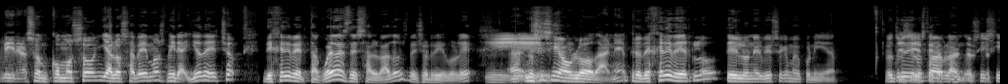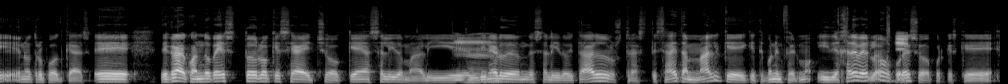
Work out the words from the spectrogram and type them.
mira, son como son, ya lo sabemos. Mira, yo de hecho dejé de ver, ¿te acuerdas de Salvados, de Jordi Evole? Eh, no sé si aún lo dan, ¿eh? pero dejé de verlo de lo nervioso que me ponía. El otro día lo estaba hablando, sí, sí, en otro podcast. Eh, de claro, cuando ves todo lo que se ha hecho, que ha salido mal y el mm. dinero de dónde ha salido y tal, ostras, te sale tan mal que, te pone enfermo. Y dejé de verlo por eso, porque es que.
